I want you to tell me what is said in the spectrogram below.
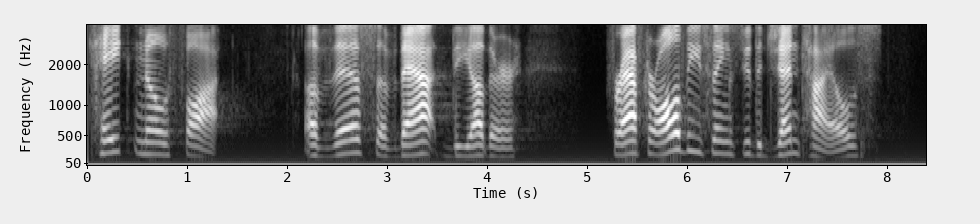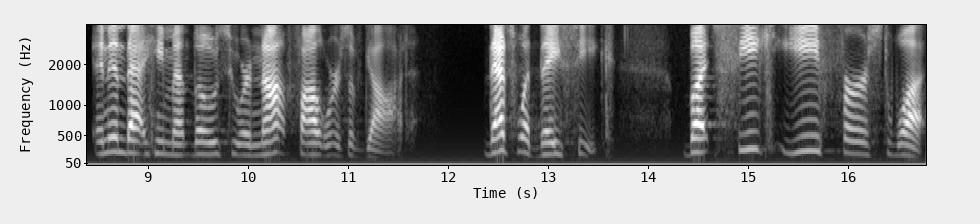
take no thought of this, of that, the other. For after all these things do the Gentiles, and in that he meant those who are not followers of God. That's what they seek. But seek ye first what?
